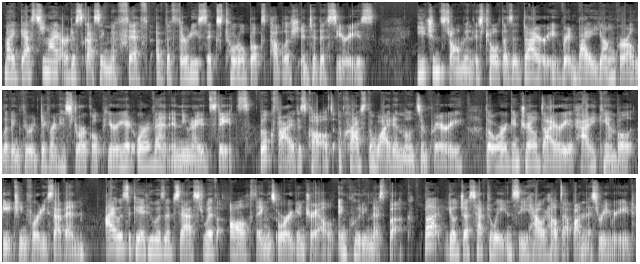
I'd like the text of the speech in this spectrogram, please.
my guest and I are discussing the fifth of the 36 total books published into this series. Each installment is told as a diary written by a young girl living through a different historical period or event in the United States. Book 5 is called Across the Wide and Lonesome Prairie The Oregon Trail Diary of Hattie Campbell, 1847. I was a kid who was obsessed with all things Oregon Trail, including this book. But you'll just have to wait and see how it held up on this reread.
